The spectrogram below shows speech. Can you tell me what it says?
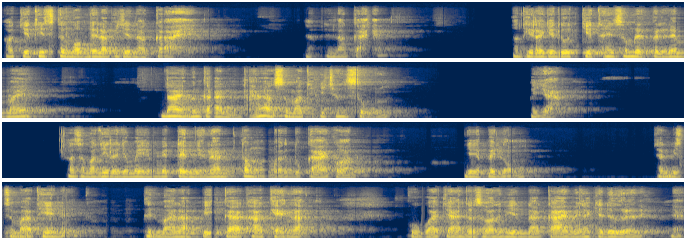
เอาจิตที่สงบได้ละพิจารณากายเป็นร่างกายบางทีเราจะดูจิตให้สำเร็จไปเลยได้ไหมได้เหมือนกันถ้าสมาธิชั้นสูงไม่ยากถ้าสมาธิเรายังไม่ไม่เต็มอย่างนั้น ต้องมาดูกายก่อน อย่าไปหลง ฉันมีสมาธิขึ้นมาแล้วปีกกล้าขาแข็งละครูบาอาจารย์ก็สอนให้พิจารณากายไม่ชักจะดื้อแล้วเนี่ยนะ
